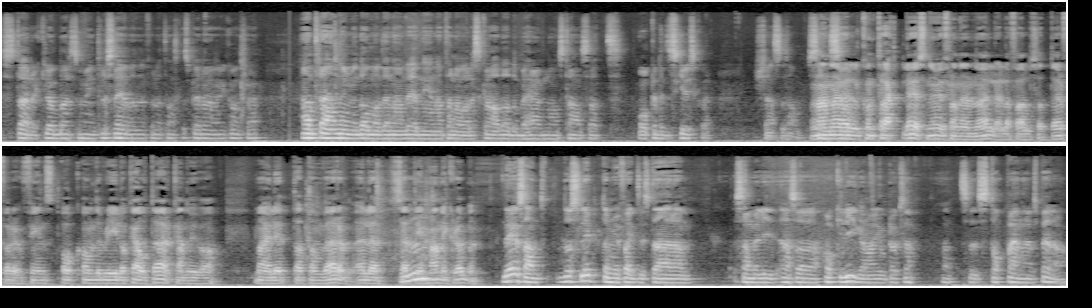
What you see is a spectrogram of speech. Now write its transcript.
större klubbar som är intresserade för att han ska spela i jag. Han tränar ju med dem av den anledningen att han har varit skadad och behöver någonstans att åka lite skridskor. Känns det som. Men han är väl kontraktlös nu från NHL i alla fall. Så att därför finns, och om det blir lockout där kan det ju vara möjligt att de värv, eller sätter in Mm. han i klubben. Det är sant. Då slipper de ju faktiskt det här elit, alltså hockeyligan har gjort också. Att stoppa NHL-spelarna.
